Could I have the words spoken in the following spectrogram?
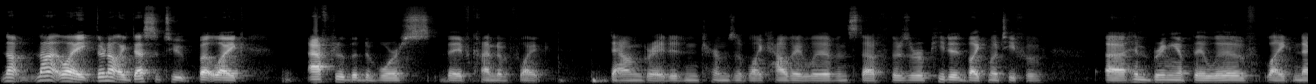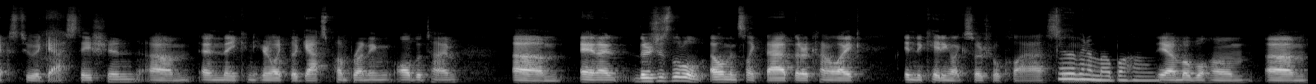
not not like they're not like destitute, but like after the divorce, they've kind of like downgraded in terms of like how they live and stuff. There's a repeated like motif of uh, him bringing up they live like next to a gas station, um, and they can hear like the gas pump running all the time. Um, and I, there's just little elements like that that are kind of like indicating like social class. They live in a mobile home. Yeah, mobile home. Um,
